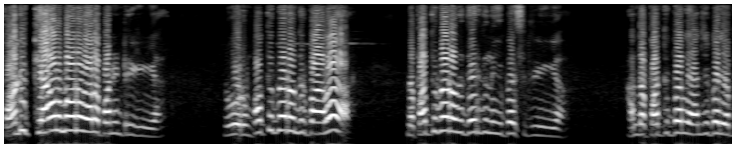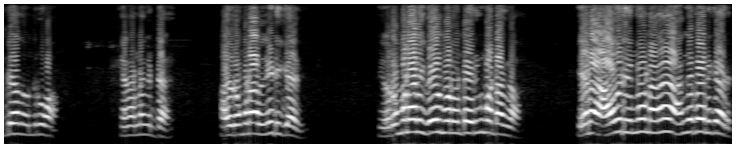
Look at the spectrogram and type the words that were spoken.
படு கேவலமான வேலை பண்ணிட்டு இருக்கீங்க. ஒரு பத்து பேர் வந்திருப்பாங்களா? இந்த பத்து பேர் வந்து தெரிஞ்சு நீங்கள் பேசிட்டு இருக்கீங்க. அந்த பத்து பேரில் அஞ்சு பேர் எப்படியாவது வந்துடுவோம் எங்கள் அண்ணன்கிட்ட. அது ரொம்ப நாள் நீடிக்காது. ரொம்ப நாளைக்கு வேல்முருகன்ட்ட இருக்க மாட்டாங்க. ஏன்னா அவர் என்னன்னா அங்கே தான் இருக்கார்.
